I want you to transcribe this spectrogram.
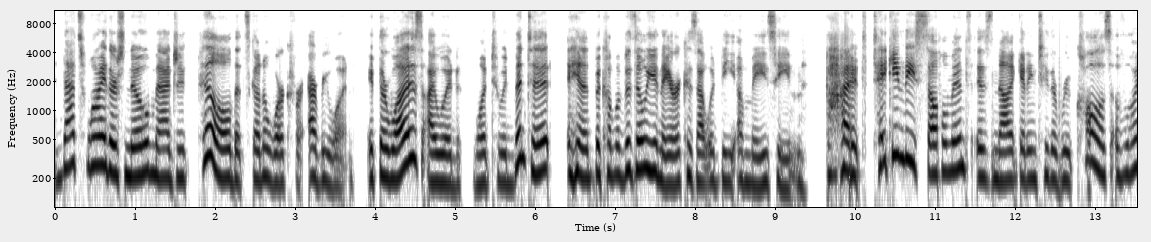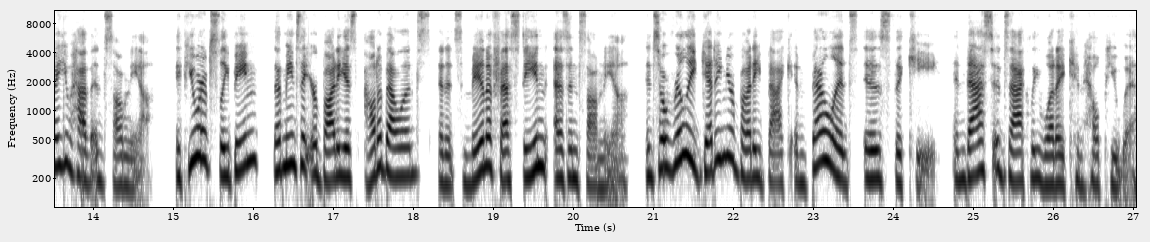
And that's why there's no magic pill that's going to work for everyone. If there was, I would want to invent it and become a bazillionaire because that would be amazing. But taking these supplements is not getting to the root cause of why you have insomnia. If you aren't sleeping, that means that your body is out of balance and it's manifesting as insomnia. And so, really, getting your body back in balance is the key. And that's exactly what I can help you with.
